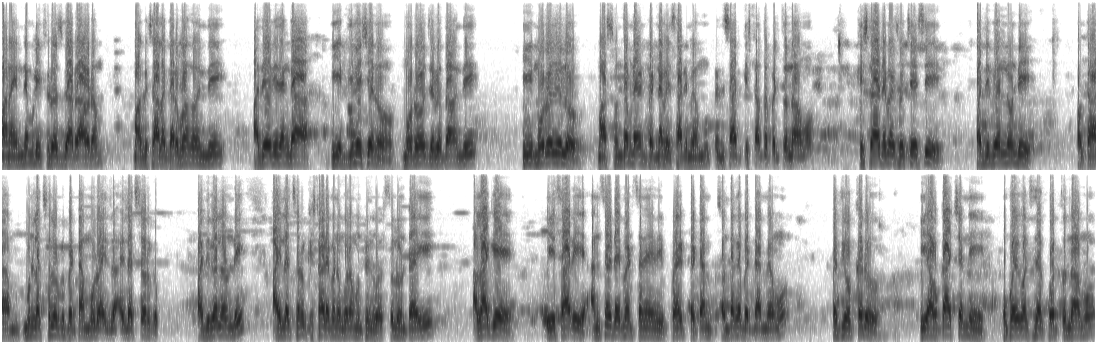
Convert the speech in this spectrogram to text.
మన ఎన్ఎండి ఫిరోజ్ గారు రావడం మాకు చాలా గర్వంగా ఉంది. అదేవిధంగా ఈ ఎగ్జిబిషన్ మూడు రోజులు జరుగుతూ ఉంది. ఈ మూడు రోజులు మా సొంతం డైమండ్ పెట్టినాం ఈసారి మేము. ప్రతిసారి కృష్ణాతో పెడుతున్నాము. కృష్ణా డైమండ్స్ వచ్చేసి పదివేల నుండి ఒక మూడు లక్షల వరకు పెట్టాం. మూడు ఐదు ఐదు లక్షల వరకు. పదివేల నుండి ఐదు లక్షల వరకు కృష్ణా డైమండ్ కూడా ఉంటుంది. వస్తువులు ఉంటాయి. అలాగే ఈసారి అన్సర్ డైమండ్స్ అనేది ప్రాజెక్ట్ పెట్టాం. సొంతంగా పెట్టాం మేము. ప్రతి ఒక్కరూ ఈ అవకాశాన్ని ఉపయోగించాలని కోరుతున్నాము.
